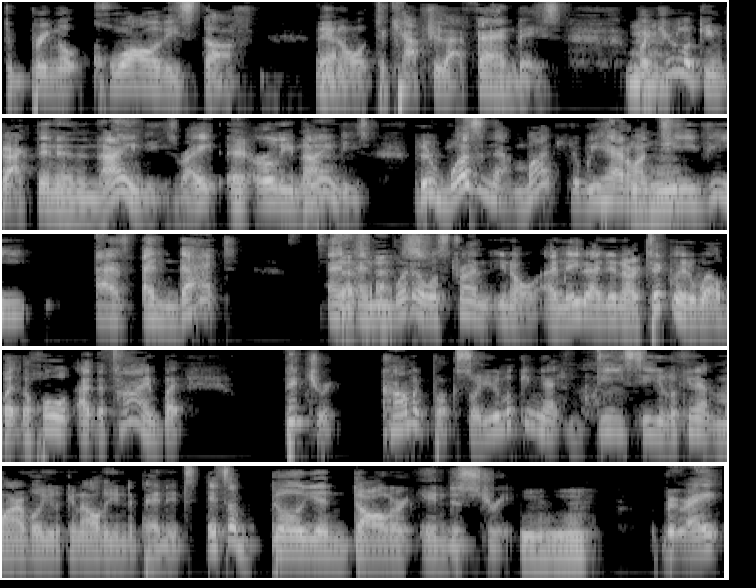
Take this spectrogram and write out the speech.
to bring out quality stuff you know, to capture that fan base. But Mhm. you're looking back then in the nineties, right? In early nineties, there wasn't that much that we had on Mhm. TV as, and that, and, That's and what I was trying, you know, and maybe I didn't articulate it well, but the whole, at the time, but picture it, comic books. So you're looking at DC, you're looking at Marvel, you're looking at all the independents. It's a billion dollar industry Mhm. right?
